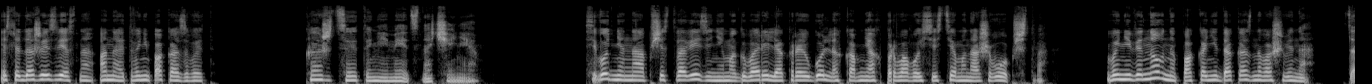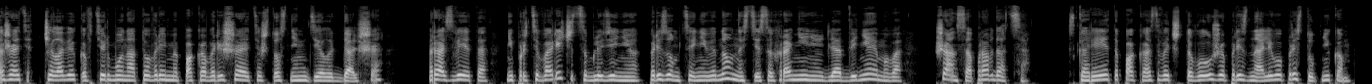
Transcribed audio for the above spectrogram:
Если даже известно, она этого не показывает. Кажется, это не имеет значения. Сегодня на обществоведении мы говорили о краеугольных камнях правовой системы нашего общества. Вы невиновны, пока не доказана ваша вина. Сажать человека в тюрьму на то время, пока вы решаете, что с ним делать дальше? Разве это не противоречит соблюдению презумпции невиновности и сохранению для обвиняемого шанса оправдаться? Скорее, это показывает, что вы уже признали его преступником,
